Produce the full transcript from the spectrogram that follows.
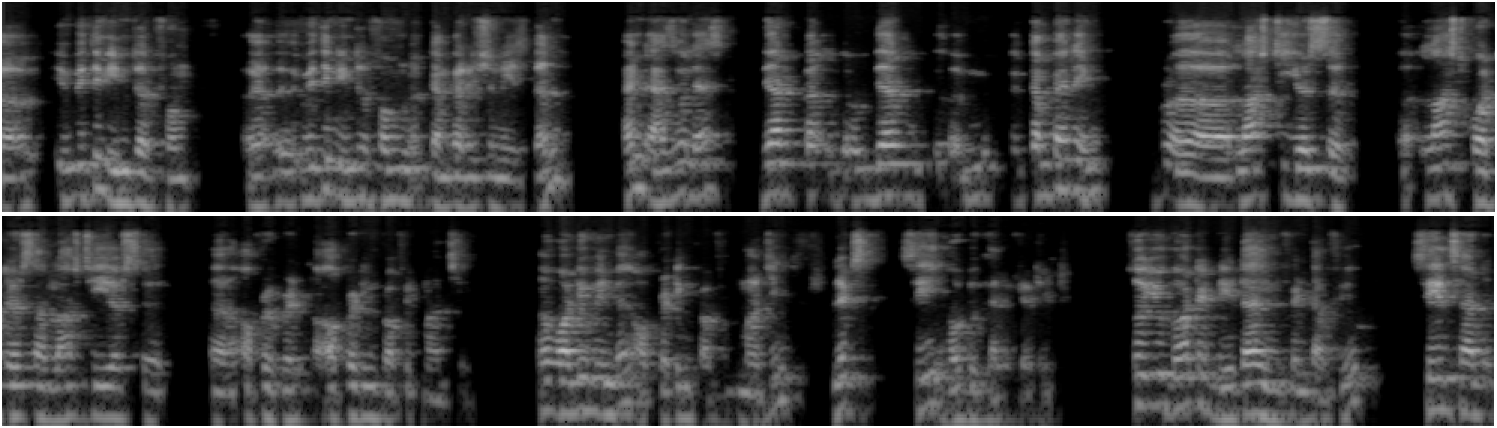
uh, within interfirm uh, within interfirm comparison is done, and as well as they are they are um, comparing uh, last year's last quarters or last year's operating profit margin. Now, what do you mean by operating profit margin? Let's see how to calculate it. So you got a data in front of you. Sales are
